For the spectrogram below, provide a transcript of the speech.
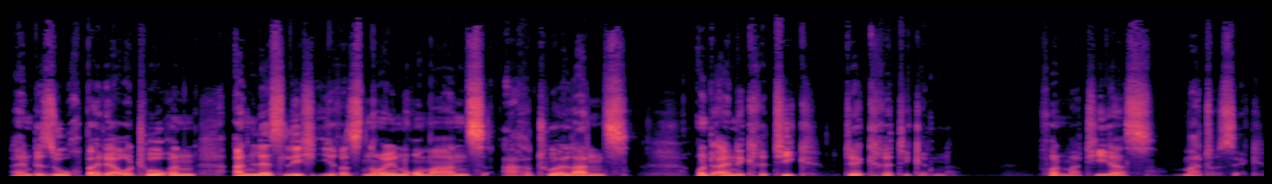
Ein Besuch bei der Autorin anlässlich ihres neuen Romans Arthur Lanz und eine Kritik der Kritiken von Matthias Matusek.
